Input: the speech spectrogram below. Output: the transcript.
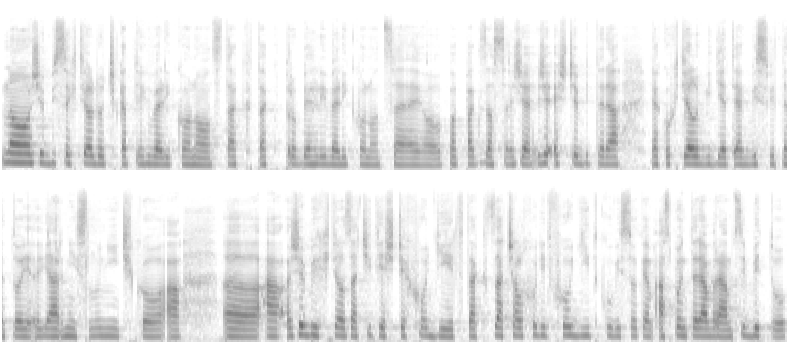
no, že by se chtěl dočkat těch velikonoc, tak, tak proběhly velikonoce, jo. Pak, pak zase, že, že ještě by teda jako chtěl vidět, jak vysvětne to jarní sluníčko a, eh, a, a že by chtěl začít ještě chodit, tak začal chodit v chodítku vysokém, aspoň teda v rámci bytu,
